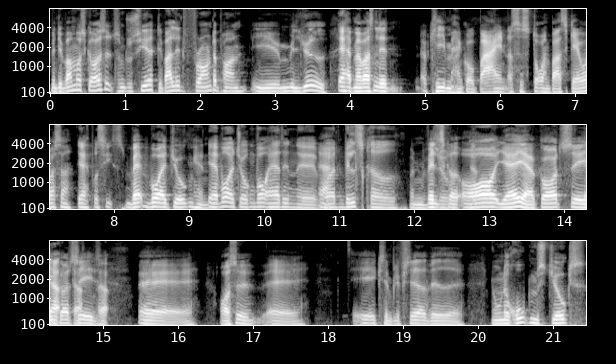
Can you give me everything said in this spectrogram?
Men det var måske også, som du siger, det var lidt front upon i miljøet. Ja. at man var sådan lidt, okay, men han går bare ind, og så står han bare og skaver sig. Ja, præcis. Hvad, hvor er joken hen? Ja, hvor er joken? Hvor er den, øh, ja. hvor er den velskrevet? Og den velskrevet, åh, oh, ja, ja, godt set, Ja, godt ja, set. ja. Øh, også øh, eksemplificeret ved øh, nogle af Rubens jokes,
